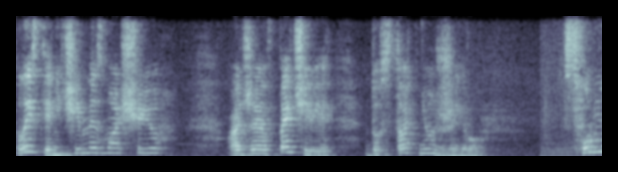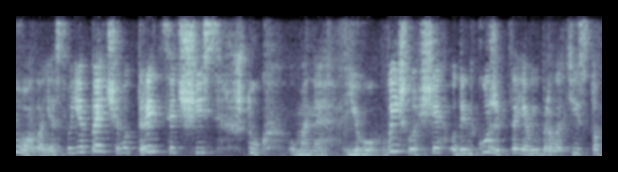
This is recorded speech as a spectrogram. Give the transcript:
Лист я нічим не змащую, адже в печиві достатньо жиру. Сформувала я своє печиво 36 штук. У мене його вийшло ще один коржик. Це я вибрала тісто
